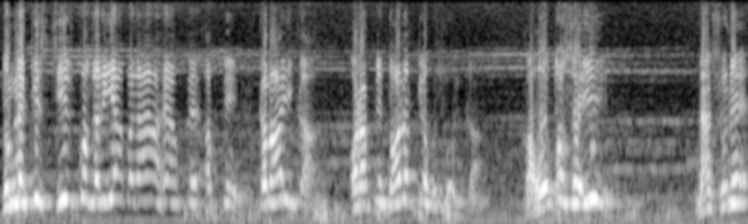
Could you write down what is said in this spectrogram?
تم نے کس چیز کو ذریعہ بنایا ہے اپنے، اپنی کمائی کا اور اپنی دولت کے حصول کا؟ کہو تو صحیح۔ نہ سنے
